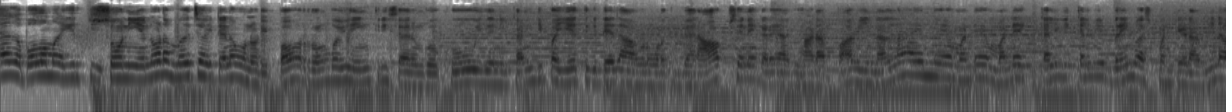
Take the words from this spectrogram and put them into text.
ஏக போகமா இருக்கு. ஸோ நீ என்னோட மெர்ஜ் ஆயிட்டேன்னா உன்னுடைய பவர் ரொம்பவே இன்க்ரீஸ் ஆயிரும் கோகு. இதை நீ கண்டிப்பா ஏத்துக்கிட்டே தான் ஆகணும். உனக்கு வேற ஆப்ஷனே கிடையாது. ஆடா பாவி நல்லா இருந்தேன் மண்டே மண்டே கழுவி கழுவி பிரெயின் வாஷ் பண்ணிட்டேடா. வீணா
